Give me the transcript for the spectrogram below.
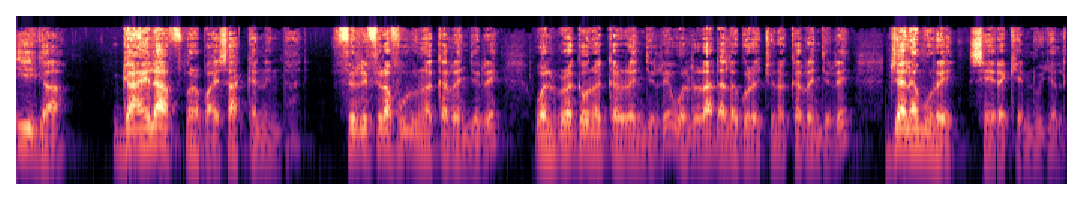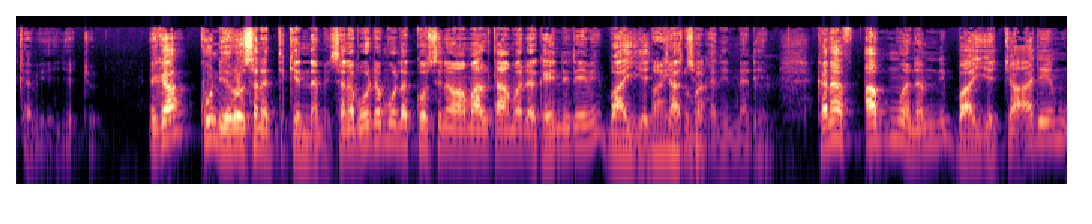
dhiigaa gaa'ilaaf barbaachisaa akka hin taane. Firri fira fuudhuun akka irra hin jirre wal bira ga'uun akka irra hin jirre walirraa dhala godhachuun akka irra hin jirre jala muree seera kennuu jalqabe jechuudha. Egaa kun yeroo sanatti kenname sana booda immoo lakkoofsi namaa maal ta'amadha kan inni deeme baay'achaadhuma kan inni adeeme. Kanaaf ammuma namni baay'achaa adeemu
